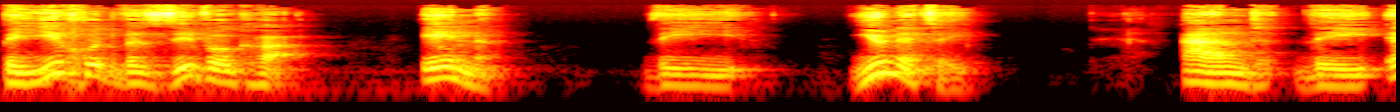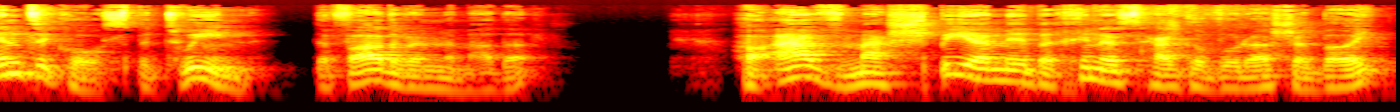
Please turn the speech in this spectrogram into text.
beyichud v'zivug in the unity and the intercourse between the father and the mother, ha'av mashpia me bechinas shaboy,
